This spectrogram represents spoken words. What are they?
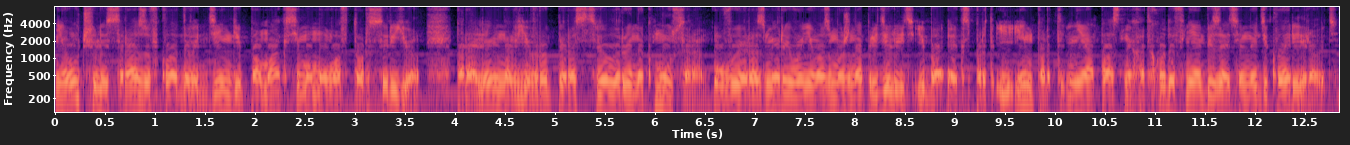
Не лучше ли сразу вкладывать деньги по максимуму во вторсырье? Параллельно в Европе расцвел рынок мусора. Увы, размер его невозможно определить, ибо экспорт и импорт неопасных отходов не обязательно декларировать.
